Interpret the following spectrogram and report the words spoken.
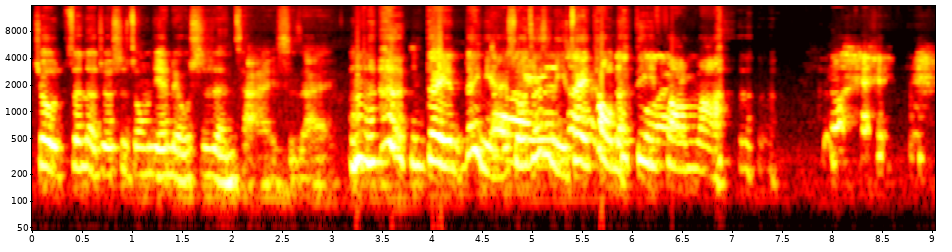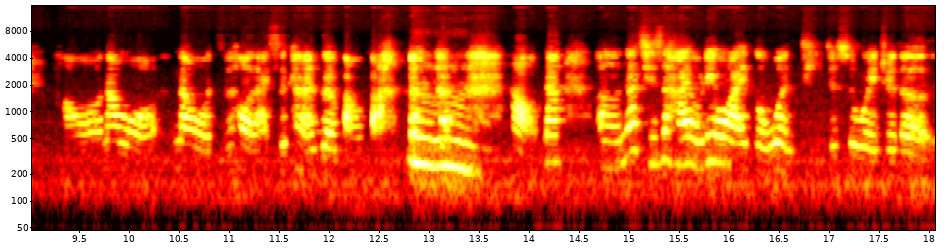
就真的就是中间流失人才，实在 对对你来说，这是你最痛的地方嘛？对，好，那我那我之后来试看看这个方法。嗯嗯，好，那呃，那其实还有另外一个问题，就是我也觉得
